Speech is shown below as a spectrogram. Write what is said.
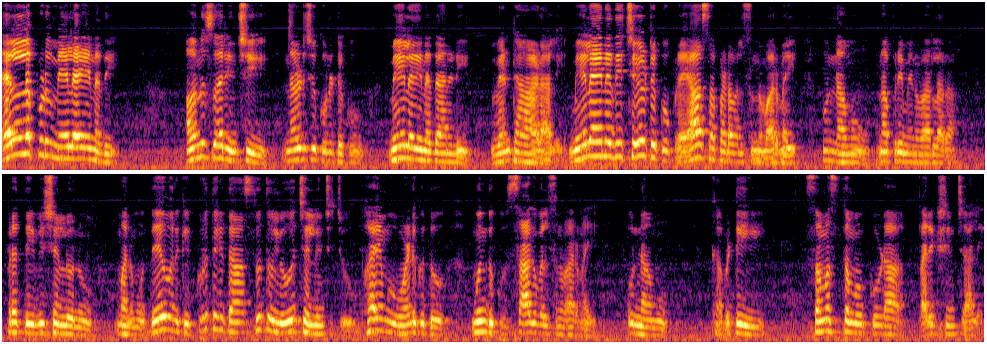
ఎల్లప్పుడూ మేలైనది అనుసరించి నడుచుకున్నటకు మేలైన దానిని వెంటాడాలి. మేలైనది చేయుటకు ప్రయాసపడవలసిన వారమై ఉన్నాము. నా ప్రియమైన వార్లారా ప్రతి విషయంలోనూ మనము దేవునికి కృతజ్ఞత స్థుతులు చెల్లించుచు భయము వణుకుతూ ముందుకు సాగవలసిన వారమై ఉన్నాము. కాబట్టి సమస్తము కూడా పరీక్షించాలి.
